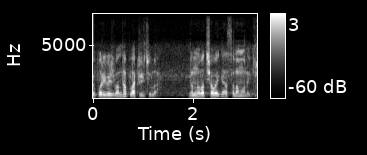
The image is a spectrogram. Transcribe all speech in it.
ও পরিবেশ বান্ধব লাকড়ির চুলা। ধন্যবাদ সবাইকে, আসসালামু আলাইকুম।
